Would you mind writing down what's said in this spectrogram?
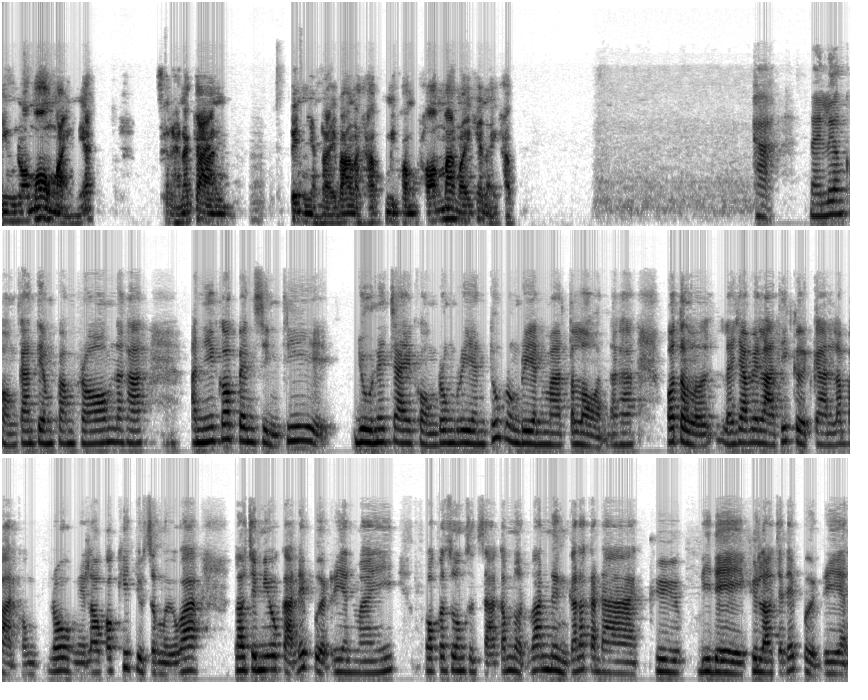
new normal ใหม่เนี่ยสถานการณ์เป็นอย่างไรบ้างล่ะครับ มีความพร้อมมากน้อยแค่ไหนครับค่ะในเรื่องของการเตรียมความพร้อมนะคะ อันนี้ก็เป็นสิ่งที่ อยู่ในใจของโรงเรียนทุกโรงเรียนมาตลอดนะคะ เพราะตลอดระยะเวลาที่เกิดการระบาดของโรคเนี่ยเราก็คิดอยู่เสมอว่า เราจะมีโอกาสได้เปิดเรียนไหมพราะกระทรวงศึกษากำหนดว่า 1 กรกฎาคมคือดีเดย์คือเราจะได้เปิดเรียน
